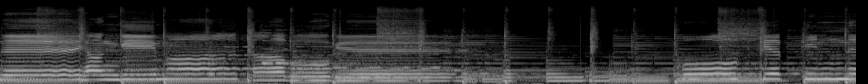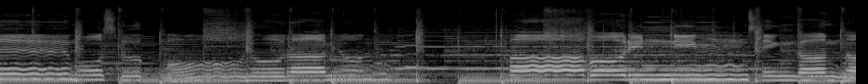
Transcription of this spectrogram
내 향기 맡아보게. 곱게 핀 가버린 님 생각나는구나.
